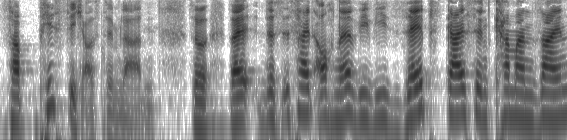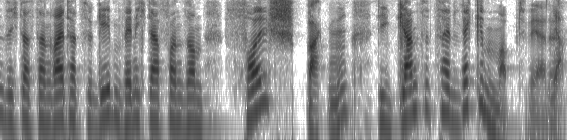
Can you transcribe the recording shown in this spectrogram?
verpiss dich aus dem Laden. So, weil das ist halt auch, ne, wie, wie selbstgeißelnd kann man sein, sich das dann weiterzugeben, wenn ich da von so einem Vollspacken die ganze Zeit weggemobbt werde. Ja,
